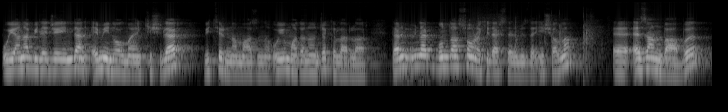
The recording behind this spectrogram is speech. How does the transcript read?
Uyanabileceğinden emin olmayan kişiler vitir namazını uyumadan önce kılarlar. Değerli müminler bundan sonraki derslerimizde inşallah e, ezan babı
